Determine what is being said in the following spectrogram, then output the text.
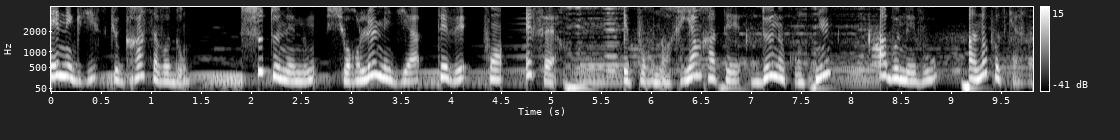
et n'existe que grâce à vos dons. Soutenez-nous sur lemediatv.fr. Et pour ne rien rater de nos contenus, abonnez-vous à nos podcasts.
